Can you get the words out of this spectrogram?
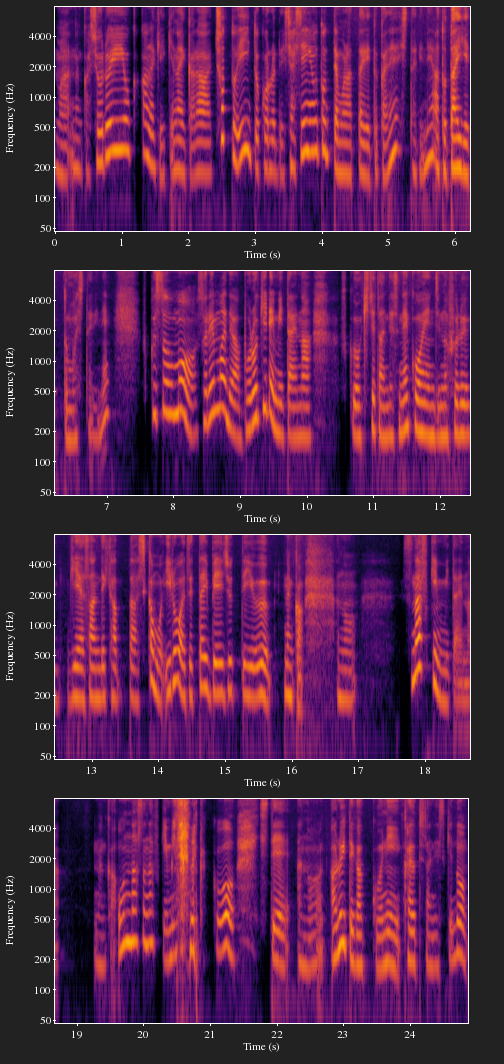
まあなんか書類を書かなきゃいけないから、ちょっといいところで写真を撮ってもらったりとかね、したりね。あとダイエットもしたりね。服装も、それまではボロ切れみたいな服を着てたんですね。高円寺の古着屋さんで買った。しかも色は絶対ベージュっていう、なんか、あの、スナフキンみたいななんか女砂付近みたいな格好をして、あの、歩いて学校に通ってたんですけど、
